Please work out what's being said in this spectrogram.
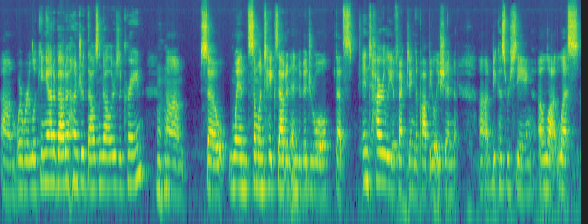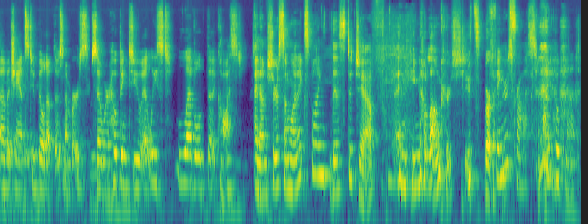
um, where we're looking at about $100,000 a crane. Um, so when someone takes out an individual, that's entirely affecting the population uh, because we're seeing a lot less of a chance to build up those numbers. So we're hoping to at least level the cost. And I'm sure someone explained this to Jeff, and he no longer shoots birds. Fingers crossed. I hope not.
